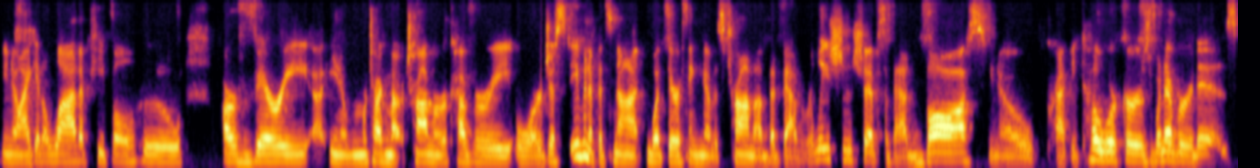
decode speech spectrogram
You know, I get a lot of people who are very, uh, you know, when we're talking about trauma recovery or just even if it's not what they're thinking of as trauma, but bad relationships, a bad boss, you know, crappy coworkers, whatever it is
